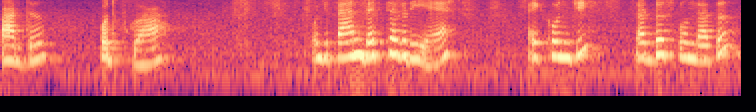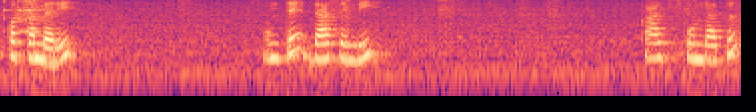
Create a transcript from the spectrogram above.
ಪಾಡ್ದು ಪೊದುಪುಗ ಒಂಜಿ ಪ್ಯಾನ್ ಬೆಚ್ಚಗದಿಯೆ? ಐಕೊಂಜಿ ರಡ್ಡು ಸ್ಪೂನ್ ದಾತ ಕೊತ್ತಂಬರಿ. ಮತ್ತೆ ದಾಸಂಬಿ. ಕಾಲ್ ಸ್ಪೂನ್ ದಾತು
